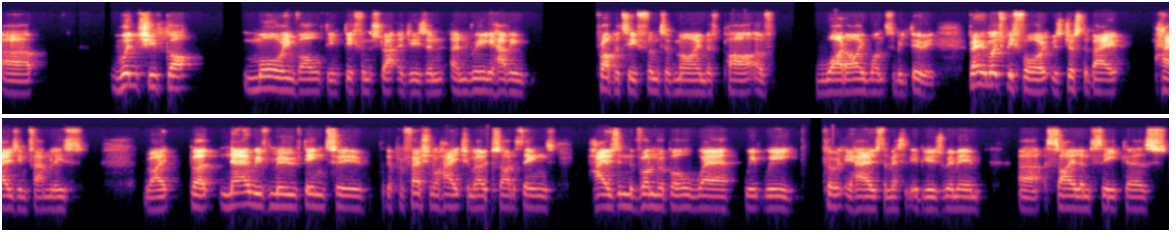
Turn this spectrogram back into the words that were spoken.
uh, once you've got more involved in different strategies and, and really having property front of mind as part of what I want to be doing. Very much before it was just about housing families, right? But now we've moved into the professional HMO side of things, housing the vulnerable, where we, we currently house domestically abused women, uh, asylum seekers,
